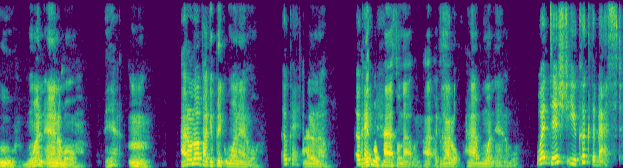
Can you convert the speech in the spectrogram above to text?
Ooh, one animal. Yeah. Mm. I don't know if I could pick one animal. Okay. I don't know. Okay. I guess we'll pass on that one because I, I, don't have one animal. What dish do you cook the best?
